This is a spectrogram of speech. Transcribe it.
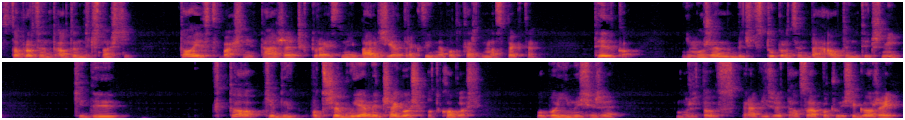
100% autentyczności. To jest właśnie ta rzecz, która jest najbardziej atrakcyjna pod każdym aspektem. Tylko nie możemy być w 100% autentyczni, kiedy kto, kiedy potrzebujemy czegoś od kogoś, bo boimy się, że może to sprawi, że ta osoba poczuje się gorzej,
